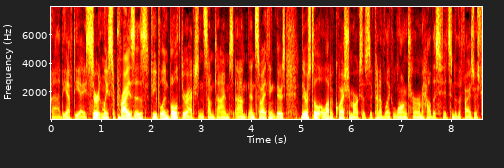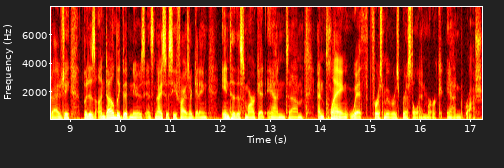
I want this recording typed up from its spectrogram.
Uh, the FDA certainly surprises people in both directions sometimes, um, and so I think there's there are still a lot of question marks as to kind of like long term how this fits into the Pfizer strategy. But it is undoubtedly good news. And it's nice to see Pfizer getting into this market and um, and playing with first movers Bristol and Merck and Roche.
